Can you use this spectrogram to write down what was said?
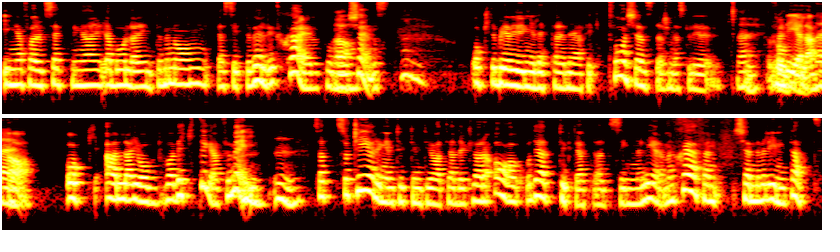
inga förutsättningar, jag bollar inte med någon. Jag sitter väldigt själv på min Ja. tjänst. Och det blev ju inget lättare när jag fick två tjänster som jag skulle Nej, fördela. Nej. Ja. Och alla jobb var viktiga för mig. Mm. Mm. Så att sorteringen tyckte inte jag att jag hade klarat av och det tyckte jag att jag hade signalerat. Men chefen kände väl inte att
